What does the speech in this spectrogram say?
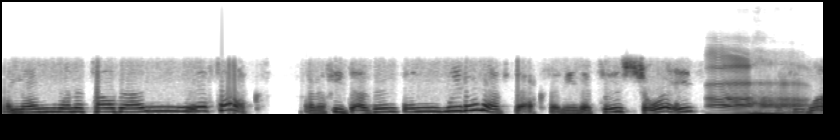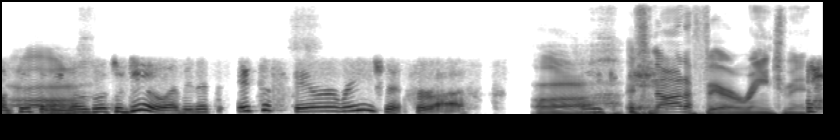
and then when it's all done, we have sex. And if he doesn't, then we don't have sex. I mean, it's his choice. oh, If he wants it, then he ah. knows what to do. I mean, it's it's a fair arrangement for us. Oh, it's not a fair arrangement.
